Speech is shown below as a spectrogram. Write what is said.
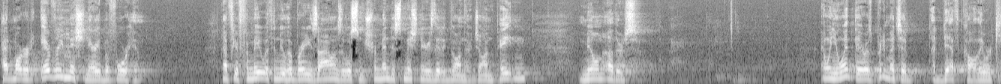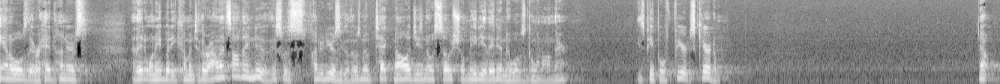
had martyred every missionary before him. Now, if you're familiar with the New Hebrides Islands, there were some tremendous missionaries that had gone there John Paton, Milne, others. And when you went there, it was pretty much a, a death call. They were cannibals, they were headhunters. They didn't want anybody coming to their island. That's all they knew. This was 100 years ago. There was no technology, no social media. They didn't know what was going on there. These people feared, scared them. Now,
